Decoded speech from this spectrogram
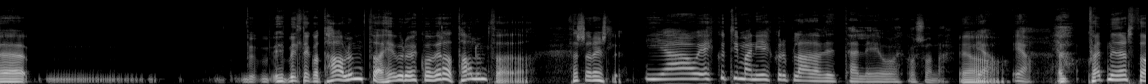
uh, Viltu eitthvað tala um það? Hefur þú eitthvað verið að tala um það? Eða? Þessa reynslu? já, eitthvað tíman í eitthvað blaðaviðtali og eitthvað svona. Já. já, já, En hvernig er þá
